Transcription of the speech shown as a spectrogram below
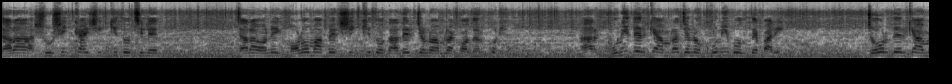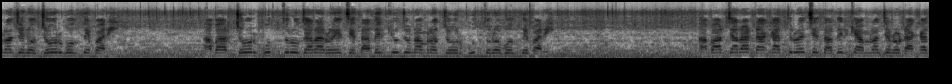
যারা সুশিক্ষায় শিক্ষিত ছিলেন, যারা অনেক বড় মাপের শিক্ষিত, তাদের জন্য আমরা কদর করি। আর খুনিদেরকে আমরা যেন খুনি বলতে পারি, চোরদেরকে আমরা যেন চোর বলতে পারি, আবার চোর পুত্র যারা রয়েছে, তাদেরকেও যেন আমরা চোর পুত্র বলতে পারি। আবার যারা ডাকাত রয়েছে, তাদেরকে আমরা যেন ডাকাত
